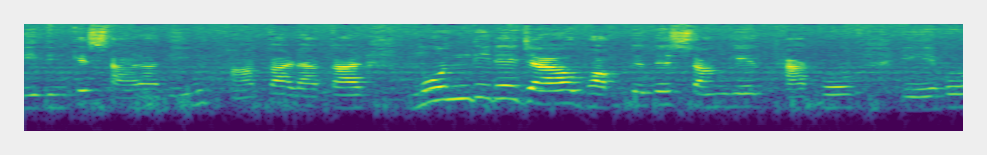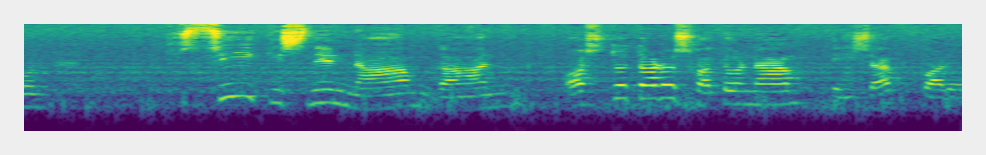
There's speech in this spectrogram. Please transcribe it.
এই দিনকে সারাদিন ফাঁকা রাখার। মন্দিরে যাও, ভক্তদের সঙ্গে থাকো এবং শ্রীকৃষ্ণের নাম, গান, অষ্টতর শতনাম এইসব করো।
